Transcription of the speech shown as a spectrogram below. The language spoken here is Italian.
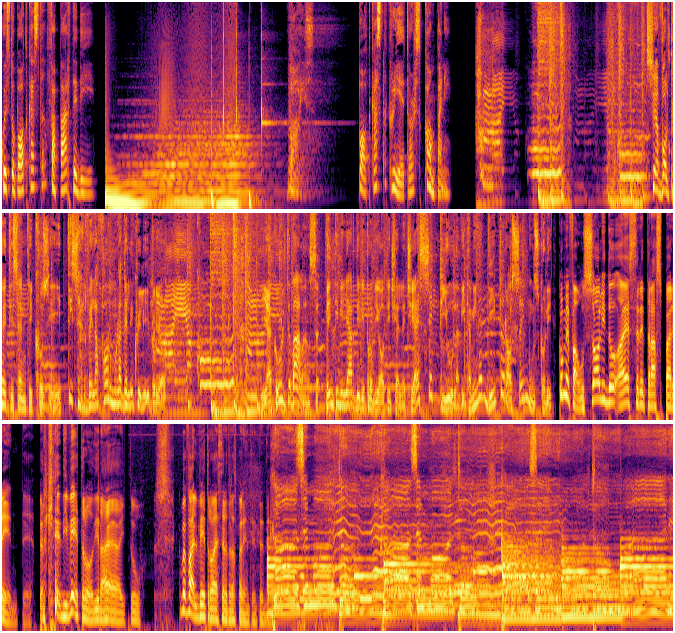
Questo podcast fa parte di Voice Podcast Creators Company. Se a volte ti senti così, ti serve la formula dell'equilibrio. Yakult Balance, 20 miliardi di probiotici LCS più la vitamina D per ossa e muscoli. Come fa un solido a essere trasparente? Perché di vetro, dirai tu. Come fa il vetro a essere trasparente, intendevo? Cose molto, cose molto, cose molto umane.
